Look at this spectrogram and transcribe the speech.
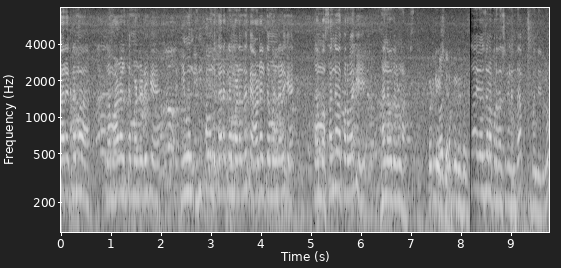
ಕಾರ್ಯಕ್ರಮ ನಮ್ಮ ಆಡಳಿತ ಮಂಡಳಿಗೆ ಈ ಒಂದು ಇಂಥ ಒಂದು ಕಾರ್ಯಕ್ರಮ ಮಾಡೋದಕ್ಕೆ ಆಡಳಿತ ಮಂಡಳಿಗೆ ನಮ್ಮ ಸಂಘದ ಪರವಾಗಿ ಧನ್ಯವಾದಗಳನ್ನು ಅರ್ಪಿಸ್ತೇನೆ ಎಲ್ಲ ಯೋಜನಾ ಪ್ರದೇಶಗಳಿಂದ ಬಂದಿದ್ದರು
